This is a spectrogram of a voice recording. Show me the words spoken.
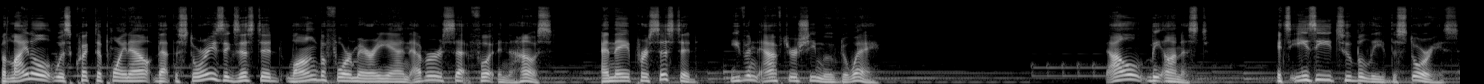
But Lionel was quick to point out that the stories existed long before Marianne ever set foot in the house, and they persisted even after she moved away. I'll be honest, it's easy to believe the stories.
